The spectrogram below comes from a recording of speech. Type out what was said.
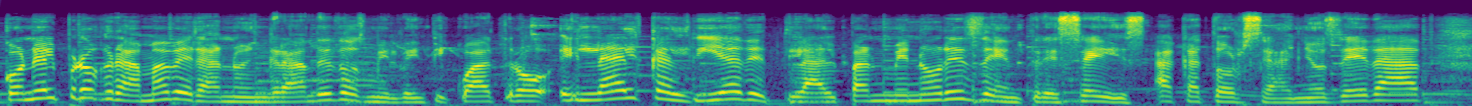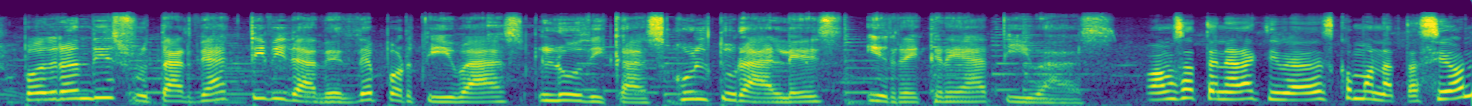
Con el programa Verano en Grande 2024, en la alcaldía de Tlalpan, menores de entre 6 a 14 años de edad podrán disfrutar de actividades deportivas, lúdicas, culturales y recreativas. Vamos a tener actividades como natación,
